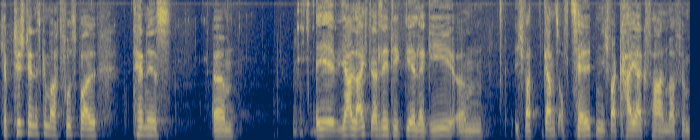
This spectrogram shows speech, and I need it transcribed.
ich habe Tischtennis gemacht, Fußball, Tennis, ähm, äh, ja Leichtathletik, DLRG. Ähm, ich war ganz oft Zelten, ich war Kajak fahren mal für,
